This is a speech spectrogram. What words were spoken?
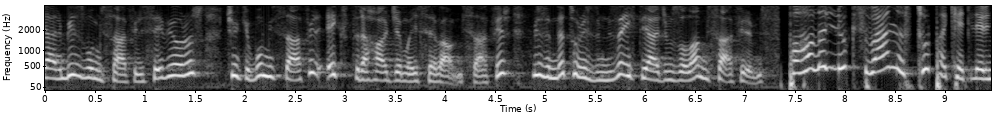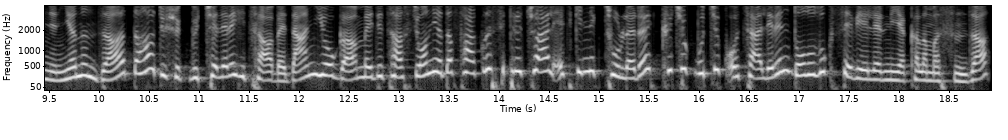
Yani biz bu misafiri seviyoruz. Çünkü bu misafir ekstra harcamayı seven misafir. Bizim de turizmimize ihtiyacımız olan misafirimiz. Pahalı lüks wellness tur paketlerinin yanında daha düşük bütçelere hitap eden yoga, meditasyon ya da farklı spiritüel etkinlik turları küçük butik otellerin doluluk seviyelerini yakalamasında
